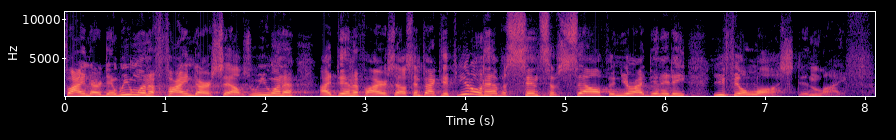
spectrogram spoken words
find our identity. We want to find ourselves. We want to identify ourselves. In fact, if you don't have a sense of self and your identity, you feel lost in life.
